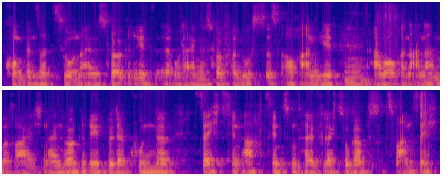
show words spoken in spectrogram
Kompensation eines Hörgeräts äh, oder eines Hörverlustes auch angeht, mhm. aber auch in anderen Bereichen. Ein Hörgerät will der Kunde 16, 18, zum Teil vielleicht sogar bis zu 20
